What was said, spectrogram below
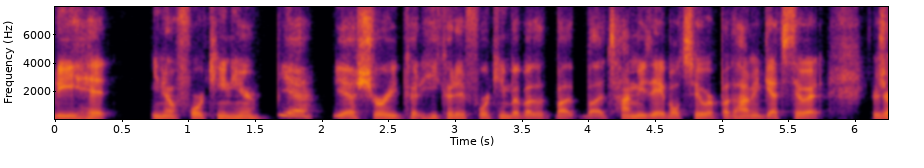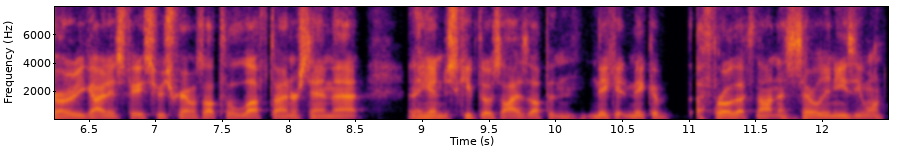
He hit, you know, 14 here? Yeah, yeah, sure. He could he could hit 14, but by the, by, by the time he's able to, or by the time he gets to it, there's already a guy in his face who scrambles out to the left. I understand that. And again, just keep those eyes up and make it make a, a throw that's not necessarily an easy one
